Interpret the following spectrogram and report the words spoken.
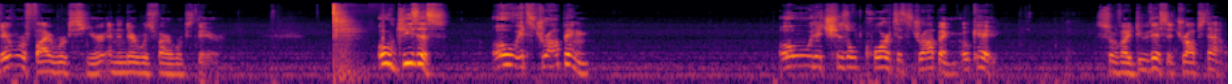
There were fireworks here, and then there was fireworks there. Oh, Jesus! Oh, it's dropping! Oh, the chiseled quartz, it's dropping. Okay. So if I do this, it drops down.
